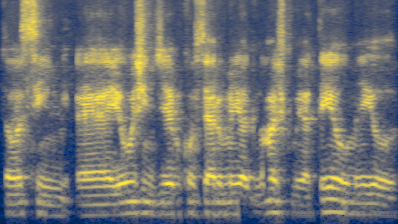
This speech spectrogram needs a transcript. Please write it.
Então, assim, é, eu hoje em dia me considero meio agnóstico, meio ateu, meio.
